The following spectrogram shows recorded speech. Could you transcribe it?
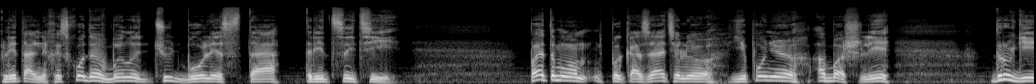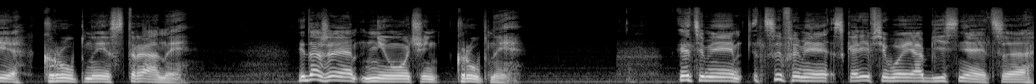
летальных исходов было чуть более 130. По этому показателю Японию обошли другие крупные страны. И даже не очень крупные. Этими цифрами, скорее всего, и объясняется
